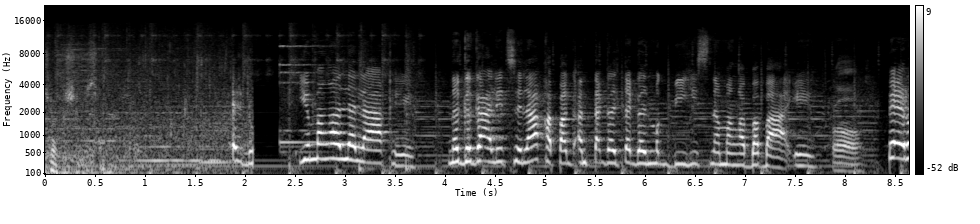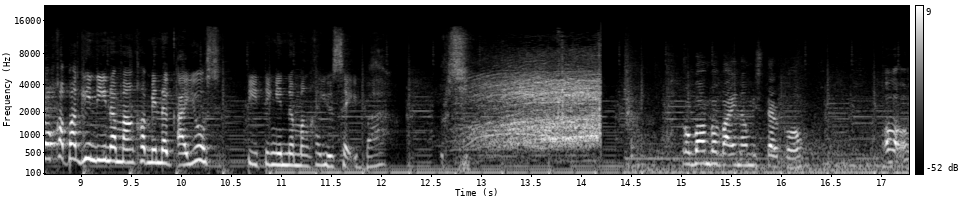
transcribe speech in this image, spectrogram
Charge, I'm sorry. Yung mga lalaki, nagagalit sila kapag ang tagal-tagal magbihis ng mga babae. Oo. Pero kapag hindi naman kami nag-ayos, titingin naman kayo sa iba. Ikaw ba ang babae ng mister ko? Oo.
